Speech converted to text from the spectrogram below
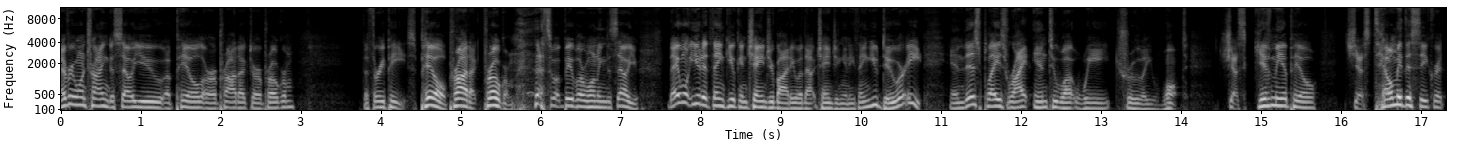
everyone trying to sell you a pill or a product or a program, the three P's pill, product, program. That's what people are wanting to sell you. They want you to think you can change your body without changing anything you do or eat. And this plays right into what we truly want. Just give me a pill, just tell me the secret,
